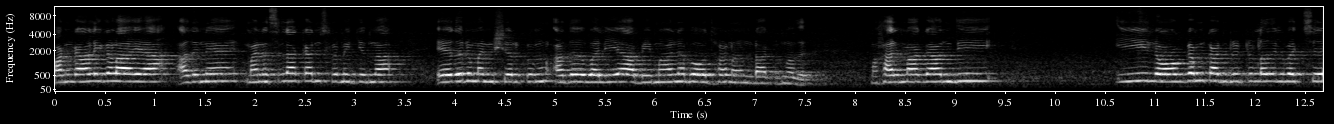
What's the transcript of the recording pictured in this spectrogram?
പങ്കാളികളായ അതിനെ മനസ്സിലാക്കാൻ ശ്രമിക്കുന്ന ഏതൊരു മനുഷ്യർക്കും അത് വലിയ അഭിമാനബോധമാണ് ഉണ്ടാക്കുന്നത്. മഹാത്മാഗാന്ധി ഈ ലോകം കണ്ടിട്ടുള്ളതിൽ വച്ച്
